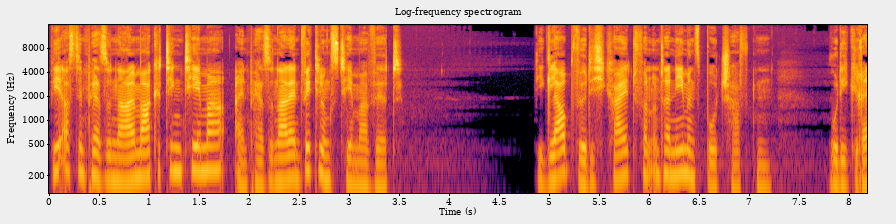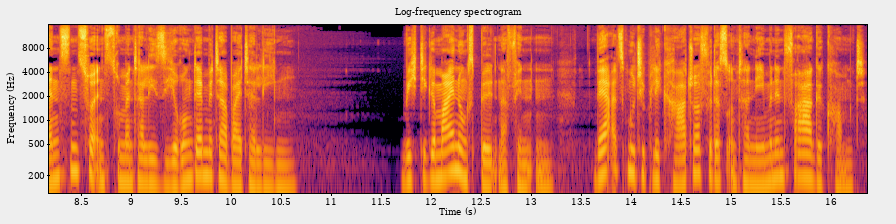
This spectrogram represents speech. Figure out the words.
Wie aus dem Personalmarketing-Thema ein Personalentwicklungsthema wird die Glaubwürdigkeit von Unternehmensbotschaften, wo die Grenzen zur Instrumentalisierung der Mitarbeiter liegen. Wichtige Meinungsbildner finden, wer als Multiplikator für das Unternehmen in Frage kommt.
